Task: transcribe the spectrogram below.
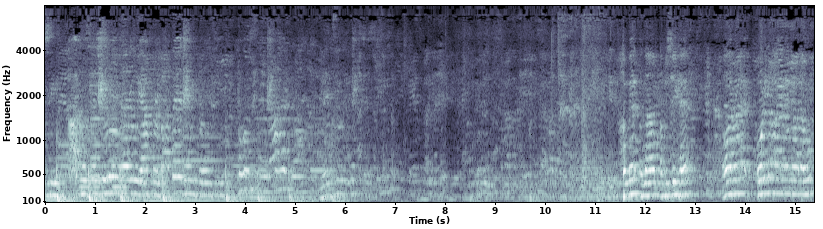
तो मेरा नाम अभिषेक है और मैं पौड़ी में रहने वाला हूँ।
